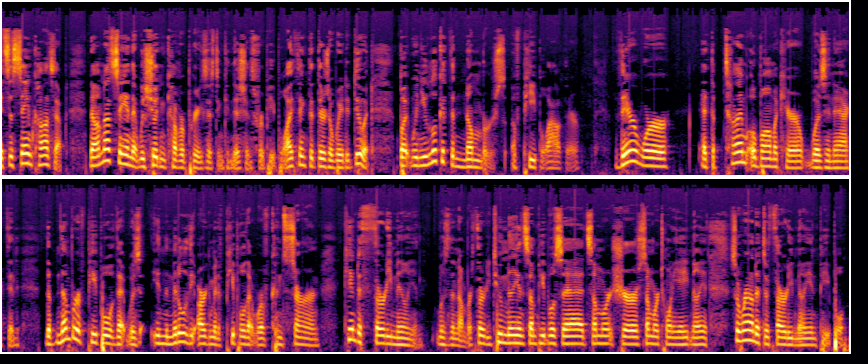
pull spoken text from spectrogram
It's the same concept. Now, I'm not saying that we shouldn't cover pre existing conditions for people. I think that there's a way to do it. But when you look at the numbers of people out there, there were, at the time Obamacare was enacted, the number of people that was in the middle of the argument of people that were of concern came to 30 million was the number. 32 million, some people said, some weren't sure, some were 28 million. So round it to 30 million people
